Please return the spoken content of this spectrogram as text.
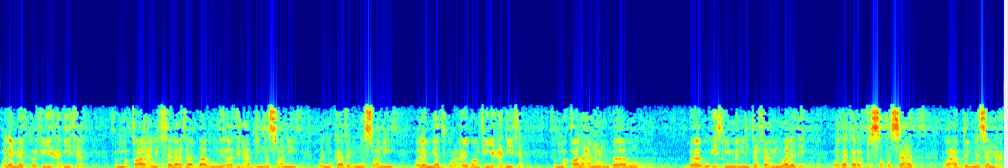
ولم يذكر فيه حديثا. ثم قال عن الثلاثة باب ميراث العبد النصراني والمكاتب النصراني ولم يذكر أيضا فيه حديثا. ثم قال عنهم باب باب إثم من انتفى من ولده وذكر قصة سعد وعبد بن زمعة.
